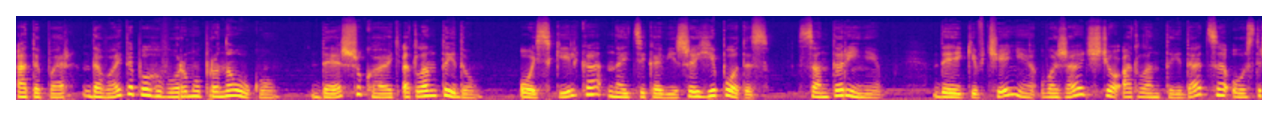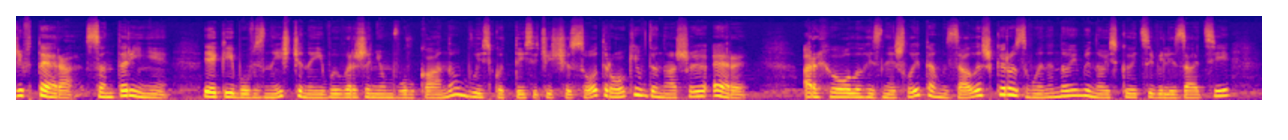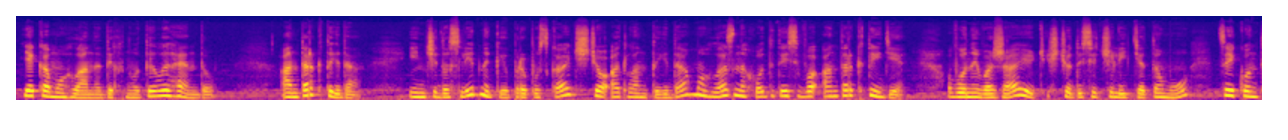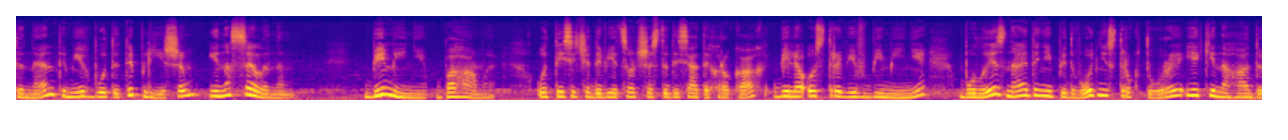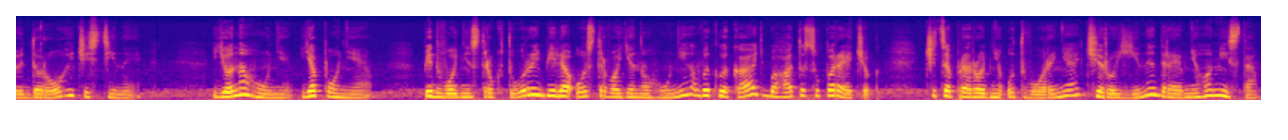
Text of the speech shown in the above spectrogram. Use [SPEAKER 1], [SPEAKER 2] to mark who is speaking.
[SPEAKER 1] А тепер давайте поговоримо про науку. Де шукають Атлантиду? Ось кілька найцікавіших гіпотез. Санторіні. Деякі вчені вважають, що Атлантида це острів Тера Санторіні, який був знищений виверженням вулкану близько 1600 років до нашої ери. Археологи знайшли там залишки розвиненої мінойської цивілізації, яка могла надихнути легенду. Антарктида. Інші дослідники припускають, що Атлантида могла знаходитись в Антарктиді. Вони вважають, що тисячоліття тому цей континент міг бути теплішим і населеним. Біміні, Багами. У 1960-х роках біля островів Біміні були знайдені підводні структури, які нагадують дороги чи стіни. Йонагуні, Японія. Підводні структури біля острова Яногуні викликають багато суперечок, чи це природні утворення, чи руїни древнього міста.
